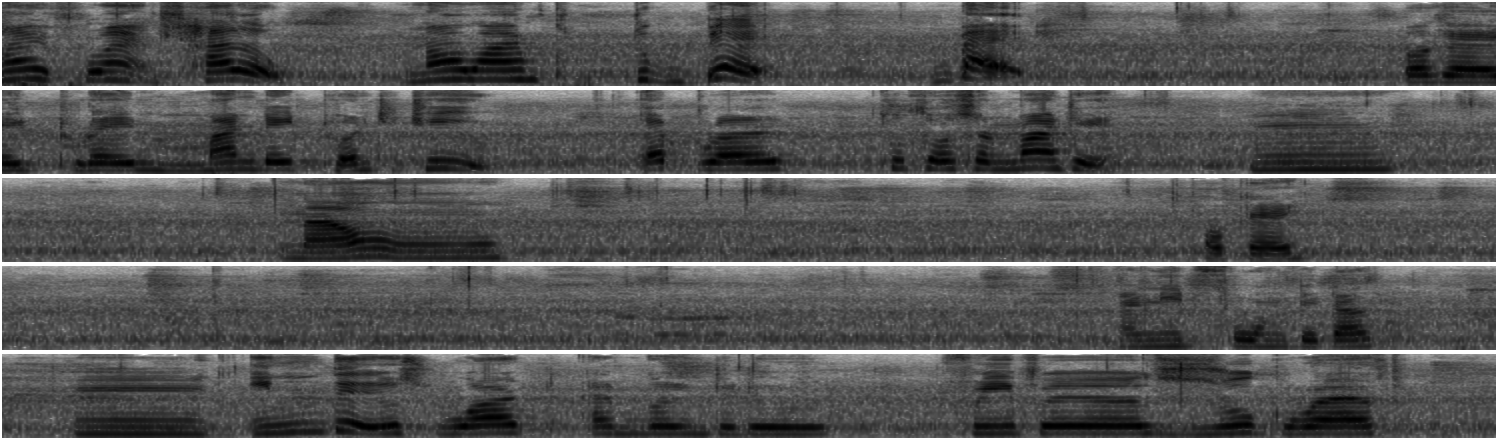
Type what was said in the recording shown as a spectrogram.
Hi friends, hello. Now I'm to bed. Bed. Okay, today Monday 22 April 2019. Mm, now, okay. I need phone data. Mm, in this, what I'm going to do? Free Fire, Zoocraft,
